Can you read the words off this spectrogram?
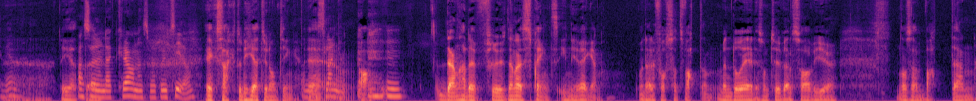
Inte. Det heter Alltså den där kranen som är på utsidan. Exakt och det heter ju någonting. Den där slangen. ja. Mm. den, hade fru, den hade sprängts in i väggen. Och det hade forsat vatten. Men då är det som tur väl så har vi ju någon sån här vatten.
